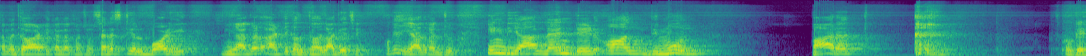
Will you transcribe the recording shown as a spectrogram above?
તમે ધ આર્ટિકલ લખો છો. સેલેસ્ટિયલ બોડીની આગળ આર્ટિકલ ધ લાગે છે ઓકે યાદ રાખજો. India landed on the moon Bharat okay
